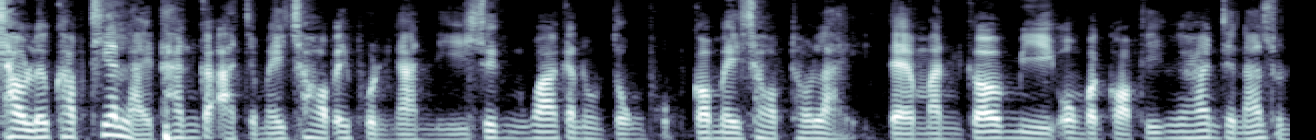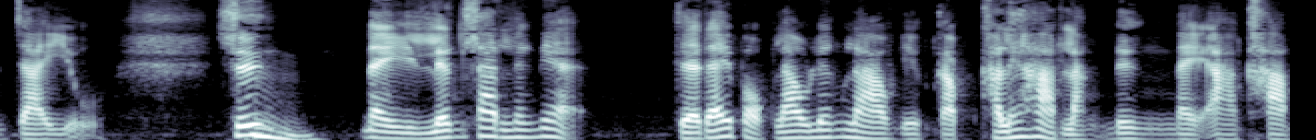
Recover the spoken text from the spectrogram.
ชาวเลิฟคราฟต์ที่หลายท่านก็อาจจะไม่ชอบไอ้ผลงานนี้ ซึ่งว่ากันตรงๆผมก็ไม่ชอบเท่าไหร่ แต่มันก็มีองค์ประกอบที่ค่อนข้างจะน่าสนใจอยู่ ซึ่งอืมในเรื่องสั้นเรื่องเนี้ยจะได้บอกเล่าเรื่องราวเกี่ยวกับคาลิฮาดหลังหนึ่งในอาคัม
